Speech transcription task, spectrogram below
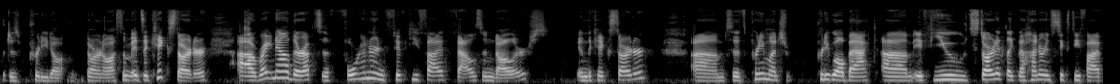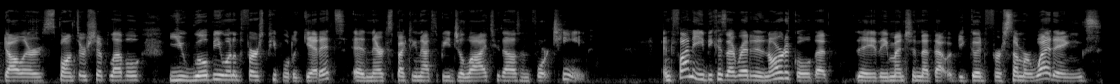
which is pretty da- darn awesome. It's a Kickstarter. Uh, right now, they're up to four hundred fifty-five thousand dollars in the Kickstarter, um, so it's pretty much pretty well backed. Um, if you start at like the hundred sixty-five dollars sponsorship level, you will be one of the first people to get it, and they're expecting that to be July two thousand fourteen. And funny because I read in an article that they, they mentioned that that would be good for summer weddings.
